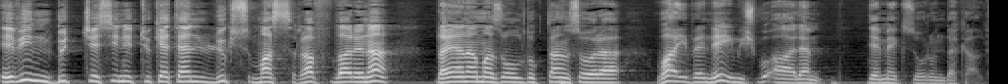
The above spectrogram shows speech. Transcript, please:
evin bütçesini tüketen lüks masraflarına dayanamaz olduktan sonra vay be neymiş bu alem demek zorunda kaldık.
